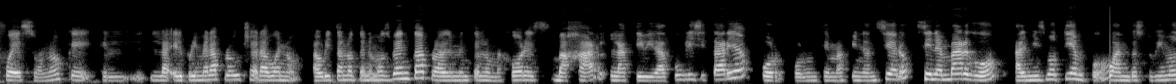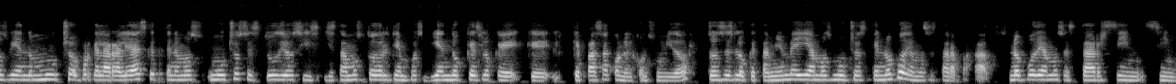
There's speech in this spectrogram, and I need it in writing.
fue eso, ¿no? Que, el primer approach era, bueno, ahorita no tenemos venta, probablemente lo mejor es bajar la actividad publicitaria por, por un tema financiero. Sin embargo, al mismo tiempo, cuando estuvimos viendo mucho, porque la realidad es que tenemos muchos estudios y, estamos todo el tiempo viendo qué es lo que, que, pasa con el consumidor. Entonces, lo que también veíamos mucho es que no podíamos estar apagados, no podíamos estar sin, sin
